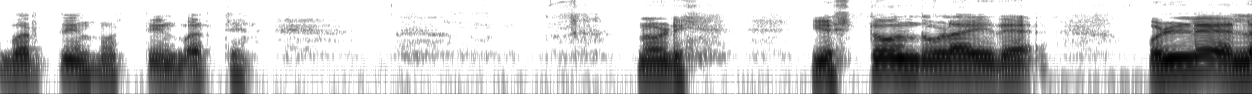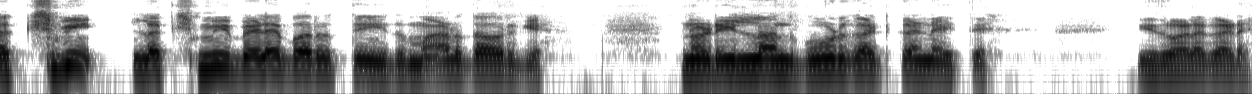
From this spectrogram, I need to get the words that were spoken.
ಬರ್ತೀನಿ ಬರ್ತೀನಿ ಬರ್ತೀನಿ. ನೋಡಿ ಎಷ್ಟೊಂದು ಹುಳ ಇದೆ. ಒಳ್ಳೆ ಲಕ್ಷ್ಮಿ ಲಕ್ಷ್ಮಿ ಬೆಳೆ ಬರುತ್ತೆ ಇದು ಮಾಡಿದವ್ರಿಗೆ. ನೋಡಿ ಇಲ್ಲೊಂದು ಗೂಡು ಕಟ್ಕೊಂಡೈತೆ ಇದೊಳಗಡೆ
